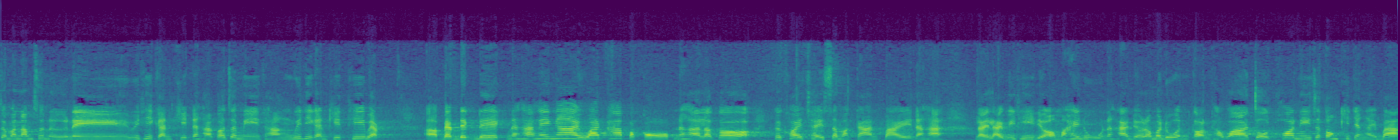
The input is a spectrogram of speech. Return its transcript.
จะมานำเสนอในวิธีการคิดนะคะ ก็จะมีทั้งวิธีการคิดที่แบบ แบบเด็กๆนะคะง่ายๆ วาดภาพประกอบนะคะแล้วก็ค่อยๆใช้สมการไปนะคะ หลายๆ วิธีเดี๋ยวเอามาให้ดูนะคะ เดี๋ยวเรามาดูกันก่อนค่ะว่าโจทย์ข้อนี้จะต้องคิดยังไงบ้าง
